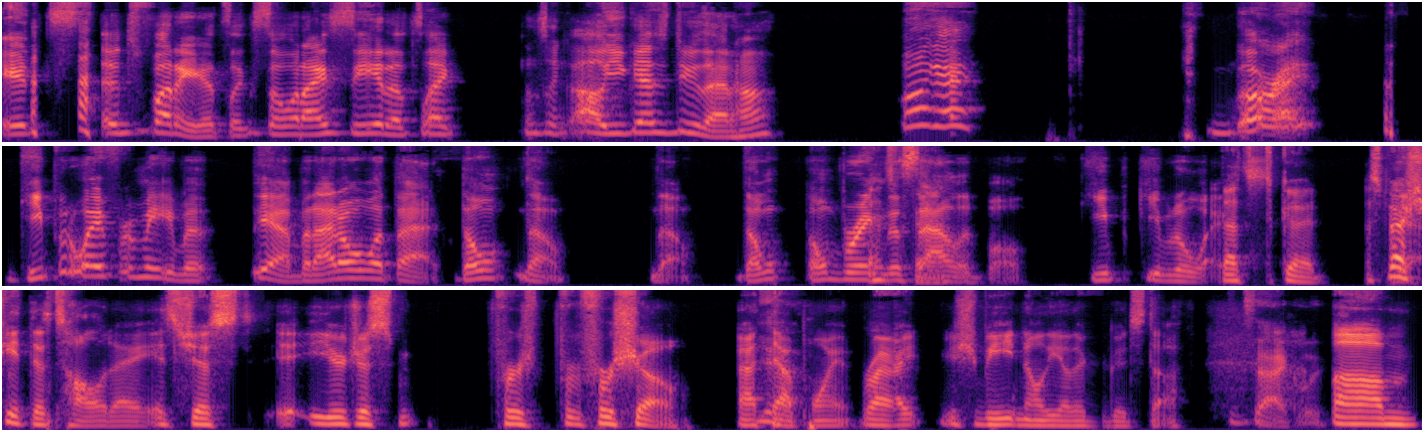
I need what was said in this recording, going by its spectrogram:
it's it's funny. It's like so when I see it, it's like it's like, oh, you guys do that, huh? Okay, all right. Keep it away from me. But yeah, but I don't want that. Don't no no don't don't bring That's the fair. salad bowl. Keep keep it away. That's good, especially at this holiday. It's just you're just for for for show at Yeah. that point, right? You should be eating all the other good stuff. exactly. Um,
